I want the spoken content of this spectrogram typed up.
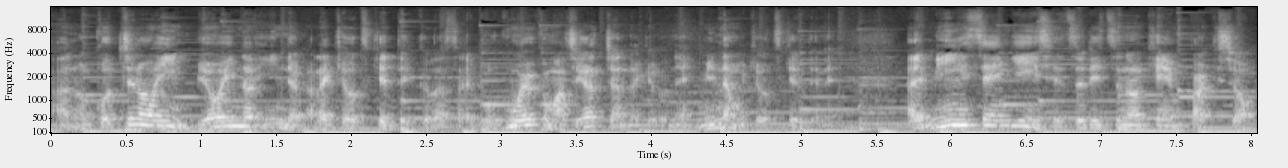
あのこっちの院病院の院だから気をつけてください。僕もよく間違っちゃうんだけどねみんなも気をつけてね。はい民選議員設立の憲白書。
